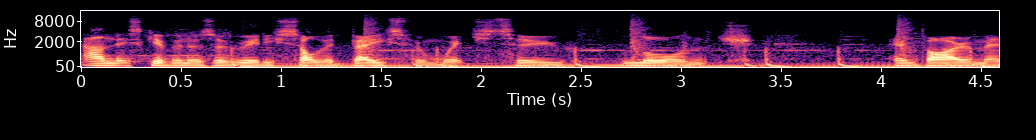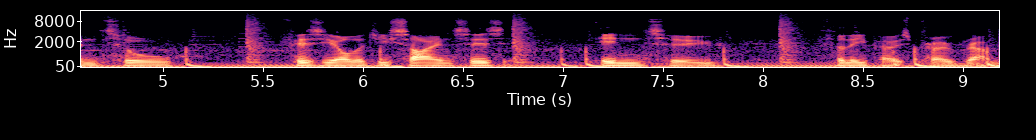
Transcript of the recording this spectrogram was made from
and it's given us a really solid base from which to launch environmental physiology sciences into Filippo's programme.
